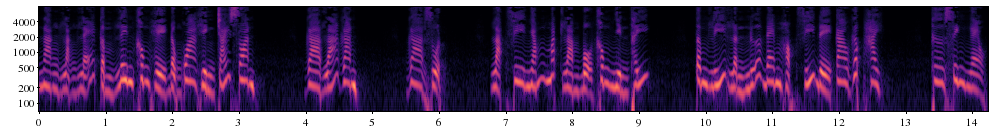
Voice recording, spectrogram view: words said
nàng lặng lẽ cầm lên không hề động qua hình trái xoan, gà lá gan, gà ruột, lạc phi nhắm mắt làm bộ không nhìn thấy, tâm lý lần nữa đem học phí đề cao gấp hai, thư sinh nghèo,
